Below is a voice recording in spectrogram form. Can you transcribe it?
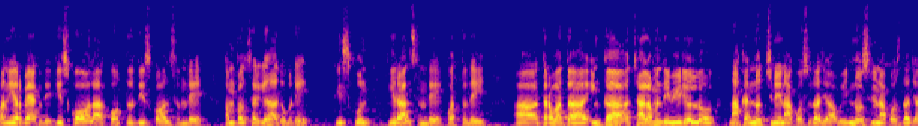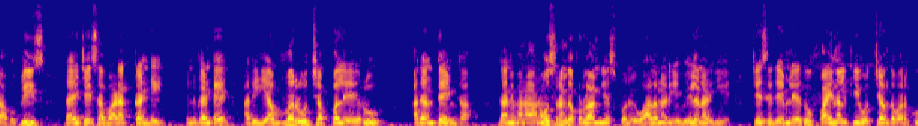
వన్ ఇయర్ బ్యాక్ది తీసుకోవాలా కొత్తది తీసుకోవాల్సిందే. కంపల్సరిగా అదొకటి తీసుకొని తీరాల్సిందే కొత్తది. తర్వాత ఇంకా చాలామంది వీడియోల్లో నాకు అన్ని వచ్చినాయి నాకు వస్తుందా జాబ్ ఇన్ని వచ్చినాయి నాకు వస్తుందా జాబ్. ప్లీజ్ దయచేసి అవి అడక్కండి. ఎందుకంటే అది ఎవ్వరూ చెప్పలేరు. అది అంతే ఇంకా. దాన్ని మనం అనవసరంగా ప్రొలాంగ్ చేసుకొని వాళ్ళని అడిగి వీళ్ళని అడిగి చేసేది ఏం లేదు ఫైనల్కి వచ్చేంత వరకు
